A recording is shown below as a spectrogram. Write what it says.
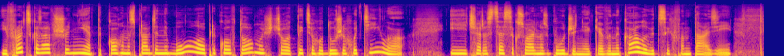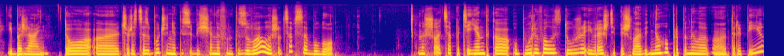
І Фройд сказав, що ні, такого насправді не було. Прикол в тому, що ти цього дуже хотіла, і через це сексуальне збудження, яке виникало від цих фантазій і бажань, то е, через це збудження ти собі ще не фантазувала, що це все було. На що ця пацієнтка обурювалась дуже і, врешті, пішла від нього, припинила е, терапію,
